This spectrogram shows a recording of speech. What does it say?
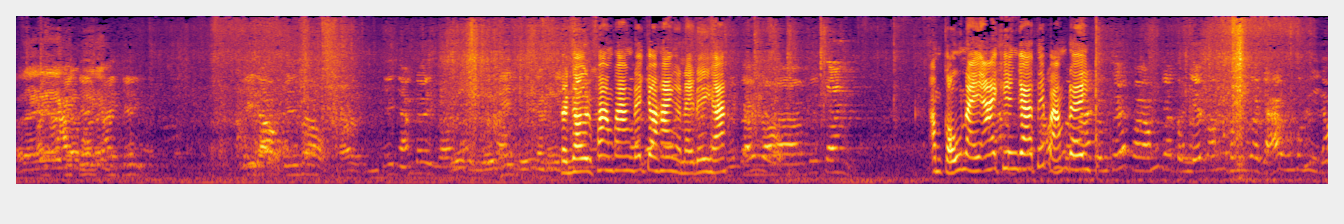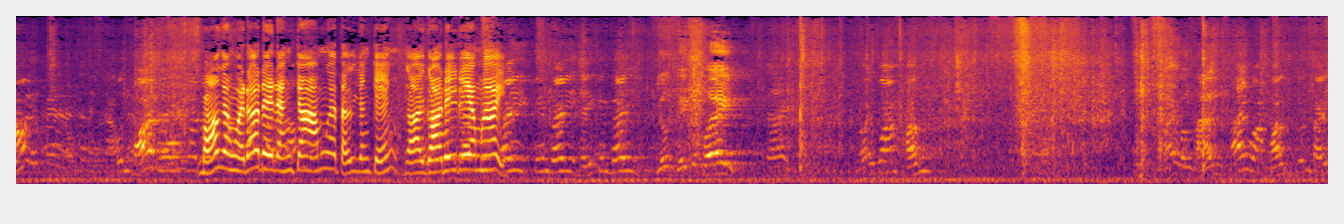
Ở đây ai đây, ai đây, chi? ai chi rồi ngồi Phan Phan, để cho hai người này đi hả? Ông cụ này ai khiêng ra tiếp ổng đi. Bỏ ra ngoài đó đi, đặng cho ổng ờ, tự vận chuyển. Rồi rồi, đi đi, ông ơi. Kim Phi Thị Kim Phi Dương Thị Kim Phi rồi quan thận Thái Quân Thận thái quan thận chuẩn bị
